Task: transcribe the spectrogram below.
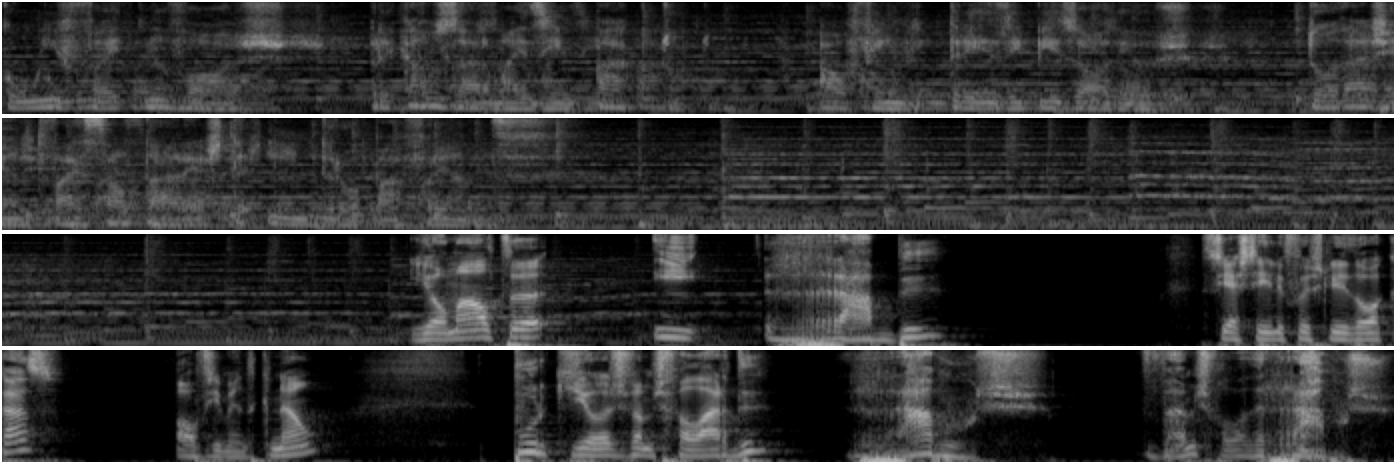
com um efeito na voz para causar mais impacto. Ao fim de três episódios, toda a gente vai saltar esta intro para a frente. E ao malta e Rab. Se esta ilha foi escolhida ao acaso? Obviamente que não. Porque hoje vamos falar de rabos. Vamos falar de rabos.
